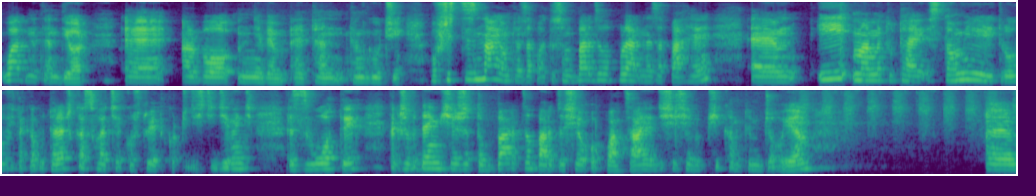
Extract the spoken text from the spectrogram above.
ładny ten Dior, e, albo nie wiem, e, ten, ten Gucci, bo wszyscy znają ten zapach, to są bardzo popularne zapachy em, i mamy tutaj 100 ml i taka buteleczka, słuchajcie, kosztuje tylko 39 zł, także wydaje mi się, że to bardzo, bardzo się opłaca. Ja dzisiaj się wypsikam tym Joyem. Em,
